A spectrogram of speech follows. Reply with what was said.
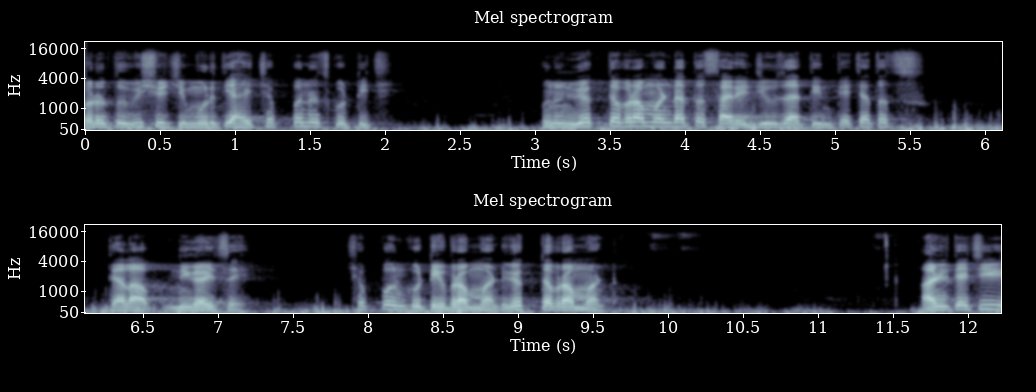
परंतु विश्वची मूर्ती आहे छप्पनच कोटीची. म्हणून व्यक्त ब्रह्मांडातच सारे जीव जातीन त्याच्यातच त्याला निघायचं आहे छप्पन कोटी ब्रह्मांड व्यक्त ब्रह्मांड. आणि त्याची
